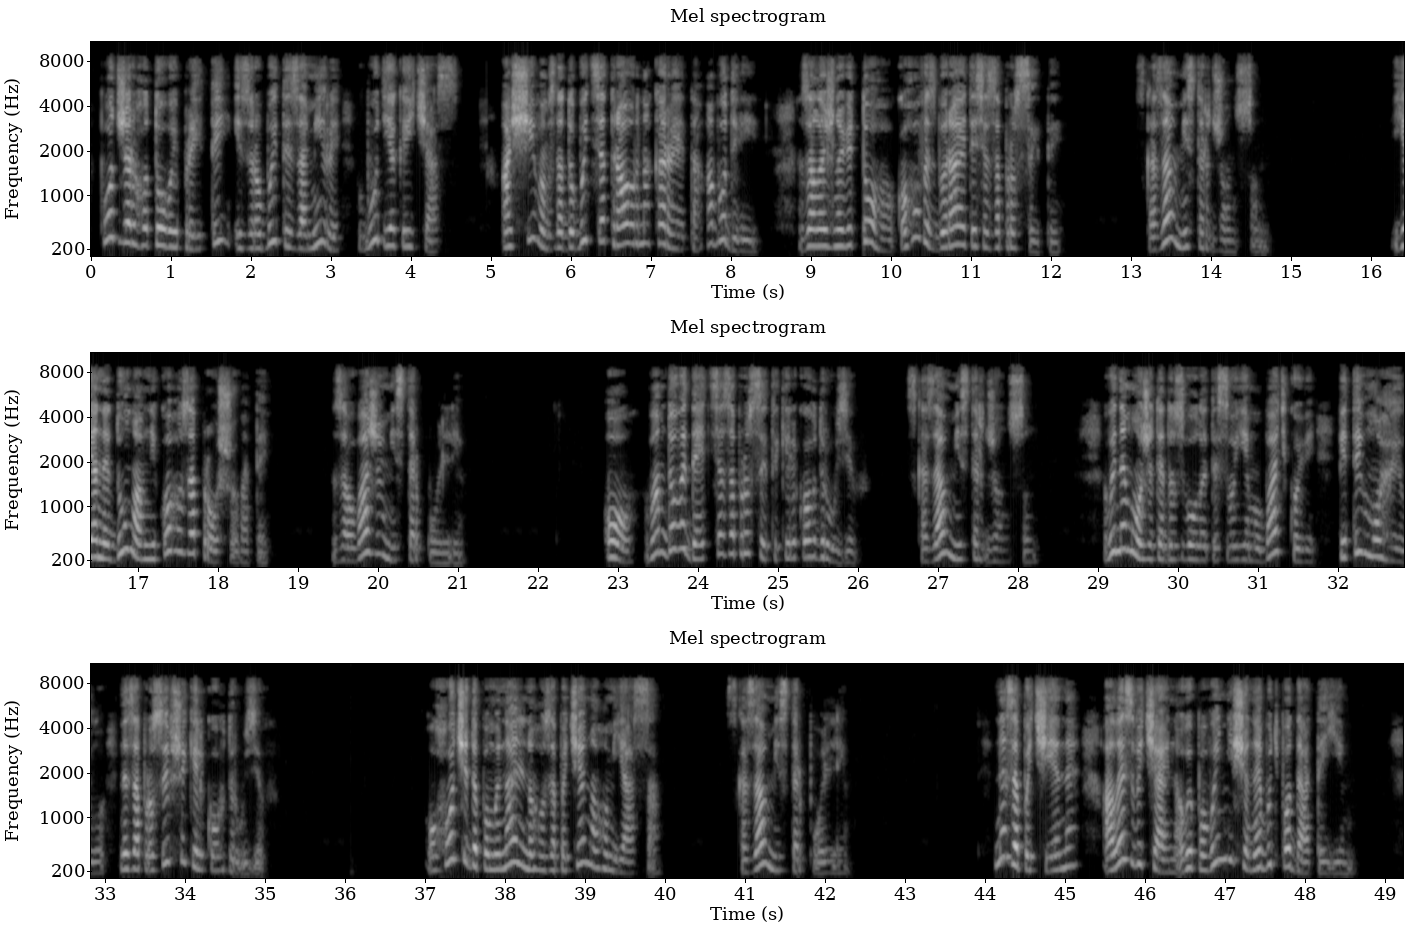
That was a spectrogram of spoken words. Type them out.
Поджер готовий прийти і зробити заміри в будь-який час. А ще вам знадобиться траурна карета або дві, залежно від того, кого ви збираєтеся запросити, сказав містер Джонсон. Я не думав нікого запрошувати, зауважив містер Поллі. О, вам доведеться запросити кількох друзів, сказав містер Джонсон. Ви не можете дозволити своєму батькові піти в могилу, не запросивши кількох друзів. Охочі до поминального запеченого м'яса, сказав містер Поллі. Не запечене, але, звичайно, ви повинні щонебудь подати їм.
